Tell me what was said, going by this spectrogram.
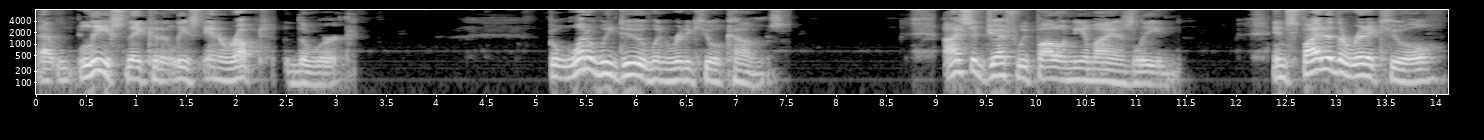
At least they could at least interrupt the work. But what do we do when ridicule comes? I suggest we follow Nehemiah's lead. In spite of the ridicule,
